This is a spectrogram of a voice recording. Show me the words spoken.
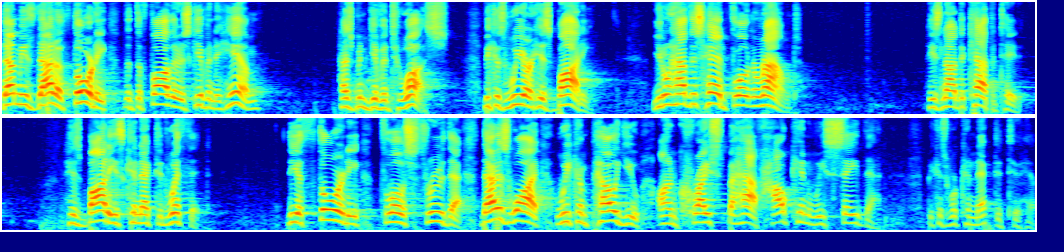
That means that authority that the Father has given to him has been given to us because we are his body. You don't have this head floating around, he's not decapitated. His body is connected with it. The authority flows through that. That is why we compel you on Christ's behalf. How can we say that? Because we're connected to Him.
